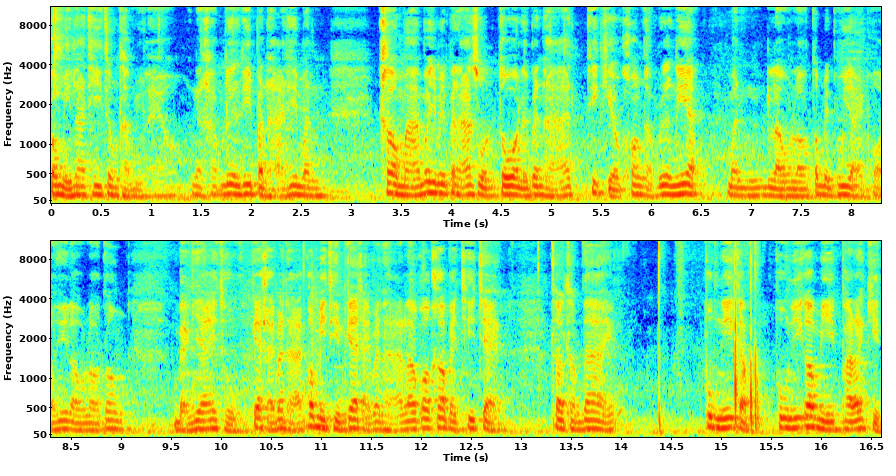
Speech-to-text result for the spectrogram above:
ต้องมีหน้าที่ต้องทำอยู่แล้ว นะครับ เรื่องที่ปัญหาที่มันเข้ามาไม่ว่าจะเป็นปัญหาส่วนตัวหรือปัญหาที่เกี่ยวข้องกับเรื่องเนี้มันเราเราต้องเป็นผู้ใหญ่พอที่เราเราต้องแบ่งแยกให้ถูกแก้ไขปัญหาก็มีทีมแก้ไขปัญหาเราก็เข้าไปชี้แจงเราทำได้พรุ่งนี้กับพรุ่งนี้ก็มีภารกิจ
